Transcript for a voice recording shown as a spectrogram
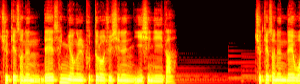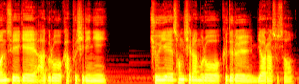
주께서는 내 생명을 붙들어 주시는 이신이이다. 주께서는 내 원수에게 악으로 갚으시리니 주의 성실함으로 그들을 멸하소서.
